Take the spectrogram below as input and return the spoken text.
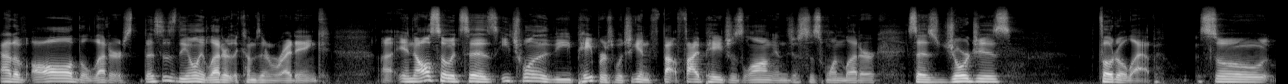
out of all the letters, this is the only letter that comes in red ink. Uh, and also, it says each one of the papers, which again, about five pages long, and just this one letter, says George's Photo Lab. So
